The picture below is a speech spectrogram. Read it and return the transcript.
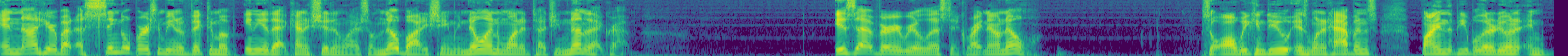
and not hear about a single person being a victim of any of that kind of shit in lifestyle. No body shaming, no unwanted touching, none of that crap. Is that very realistic? Right now, no. So all we can do is when it happens, find the people that are doing it and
